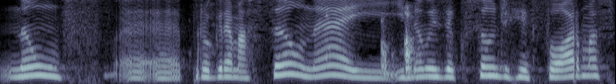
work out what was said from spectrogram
não é, programação, né, e, e, não execução de reformas,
